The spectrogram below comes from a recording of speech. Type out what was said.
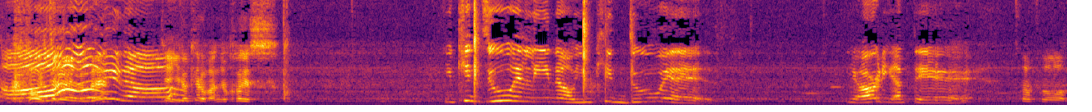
Oh, you know. 그냥 이렇게로 만족하겠어 You can do it, Lino. You can do it. You're already up there. 아 더워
